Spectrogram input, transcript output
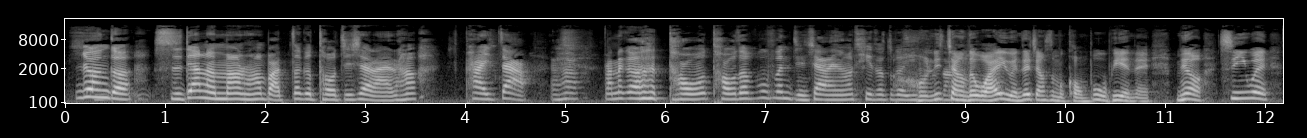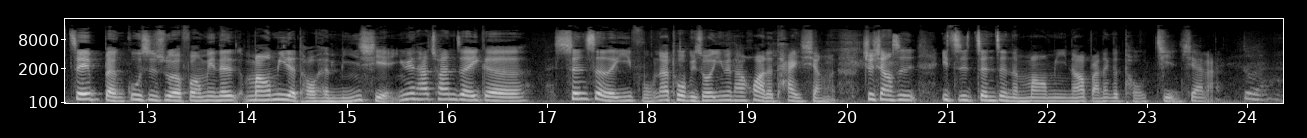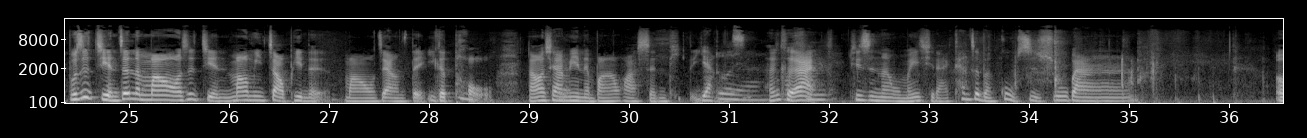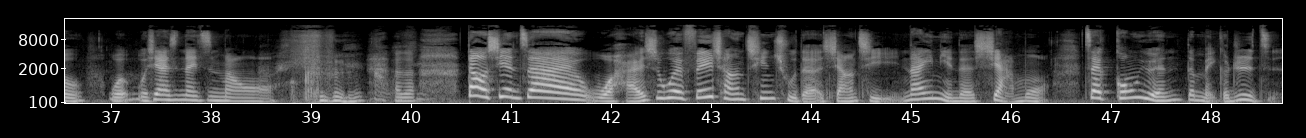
用一个死掉的猫，然后把这个头接下来，然后拍照，然后把那个头头的部分剪下来，然后贴到这个衣服。你讲的我还以为你在讲什么恐怖片呢，没有，是因为这一本故事书的封面的猫咪的头很明显，因为它穿着一个深色的衣服。那托比说，因为他画的太像了，就像是一只真正的猫咪，然后把那个头剪下来。对，不是剪真的猫哦，是剪猫咪照片的猫这样子的一个头，然后下面呢帮它画身体的样子，啊很可爱。其实呢，我们一起来看这本故事书吧。哦，我我现在是那只猫哦。他说，到现在我还是会非常清楚的想起那一年的夏末，在公园的每个日子，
